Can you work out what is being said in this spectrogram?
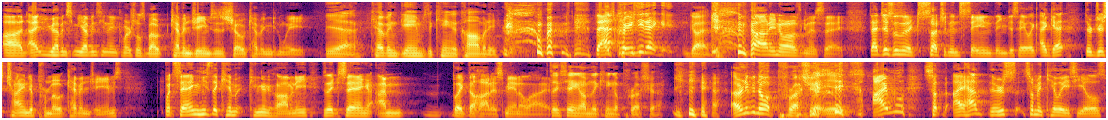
uh, I, you haven't seen you haven't seen any commercials about Kevin James's show. Kevin can wait. Yeah, Kevin James, the king of comedy. That's crazy. That go ahead. no, I don't even know what I was gonna say. That just is like such an insane thing to say. Like, I get they're just trying to promote Kevin James, but saying he's the king of comedy is like saying I'm like the hottest man alive. It's like saying I'm the king of Prussia. yeah, I don't even know what Prussia is. I will. So, I have there's some Achilles heels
